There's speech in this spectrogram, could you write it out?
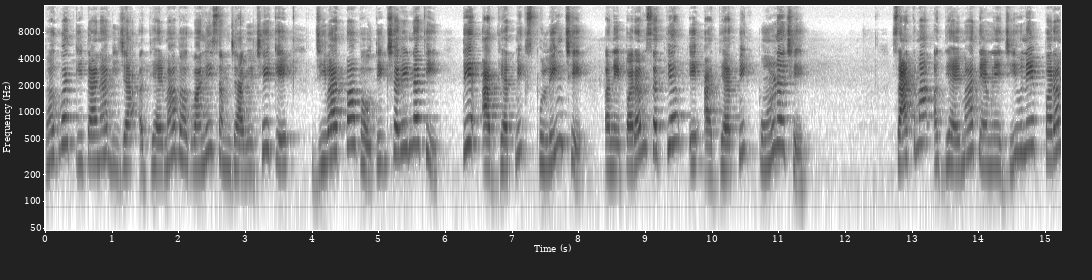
ભગવદ્ ગીતાના બીજા અધ્યાયમાં ભગવાને સમજાવ્યું છે કે જીવાત્મા ભૌતિક શરીર નથી, તે આધ્યાત્મિક સ્ફુલ્લિંગ છે અને પરમ સત્ય એ આધ્યાત્મિક પૂર્ણ છે. સાતમા અધ્યાયમાં તેમણે જીવને પરમ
